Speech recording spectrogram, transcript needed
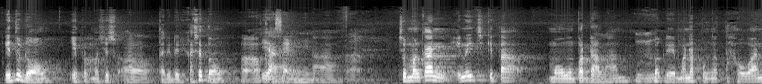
itu dong informasi soal tadi dari kaset dong. Oh, Iya, kaset. ah. Cuman kan ini kita mau memperdalam bagaimana pengetahuan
